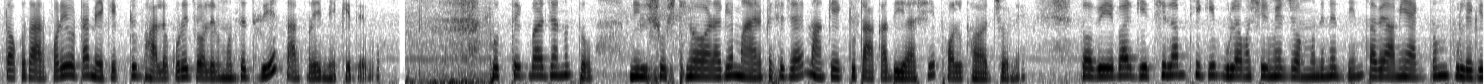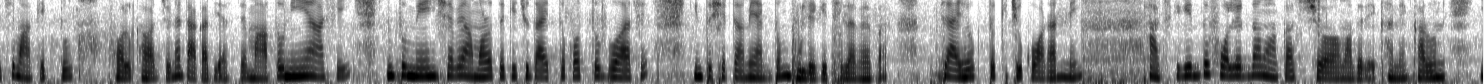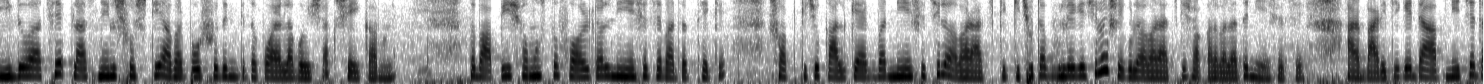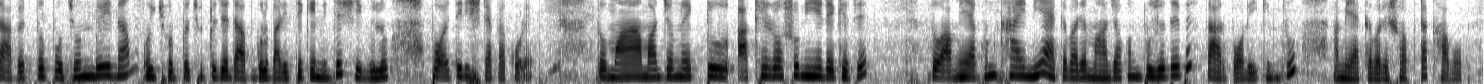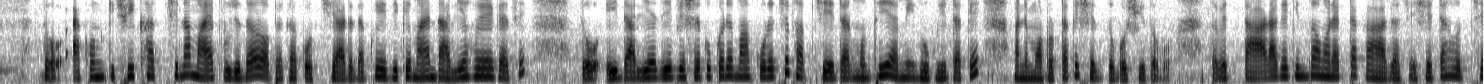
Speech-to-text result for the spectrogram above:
তখন তারপরে ওটা মেখে একটু ভালো করে জলের মধ্যে ধুয়ে তারপরেই মেখে দেবো। প্রত্যেকবার জানো তো নীলষষ্ঠী হওয়ার আগে মায়ের কাছে যাই, মাকে একটু টাকা দিয়ে আসি ফল খাওয়ার জন্যে। তবে এবার গেছিলাম ঠিকই বুলা মাসির মেয়ের জন্মদিনের দিন, তবে আমি একদম ভুলে গেছি মাকে একটু ফল খাওয়ার জন্য টাকা দিয়ে আসতে। মা তো নিয়ে আসেই, কিন্তু মেয়ে হিসাবে আমারও তো কিছু দায়িত্ব কর্তব্য আছে, কিন্তু সেটা আমি একদম ভুলে গেছিলাম এবার। যাই হোক, তো কিছু করার নেই। আজকে কিন্তু ফলের দাম আকাশ ছোঁয়া আমাদের এখানে, কারণ ঈদও আছে, প্লাস নীল ষষ্ঠী, আবার পরশু দিনকে তো পয়লা বৈশাখ, সেই কারণে। তো বাপি সমস্ত ফল টল নিয়ে এসেছে বাজার থেকে। সব কিছু কালকে একবার নিয়ে এসেছিল, আবার আজকে কিছুটা ভুলে গেছিল, সেগুলো আবার আজকে সকালবেলাতে নিয়ে এসেছে। আর বাড়ি থেকে ডাব নিয়েছে, ডাবের তো প্রচণ্ডই দাম, ওই ছোট্ট ছোট্ট যে ডাবগুলো বাড়ি থেকে নিচ্ছে, সেগুলো পঁয়ত্রিশ টাকা করে। তো মা আমার জন্য একটু আখের রসও নিয়ে রেখেছে। তো আমি এখন খাইনি, একেবারে মা যখন পুজো দেবে, তারপরেই কিন্তু আমি একেবারে সবটা খাব। তো এখন কিছুই খাচ্ছি না, মায়ের পুজো দেওয়ার অপেক্ষা করছি। আর দেখো, এদিকে মায়ের ডালিয়া হয়ে গেছে। তো এই ডালিয়া যে প্রেশার কুকারে মা করেছে, ভাবছি এটার মধ্যেই আমি ঘুগনিটাকে মানে মটরটাকে সেদ্ধ বসিয়ে দেবো। তবে তার আগে কিন্তু আমার একটা কাজ আছে, সেটা হচ্ছে,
